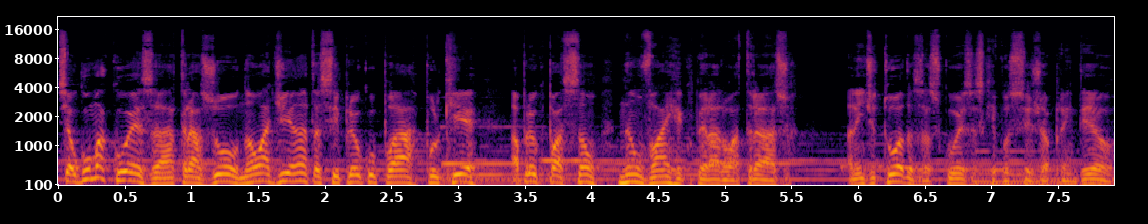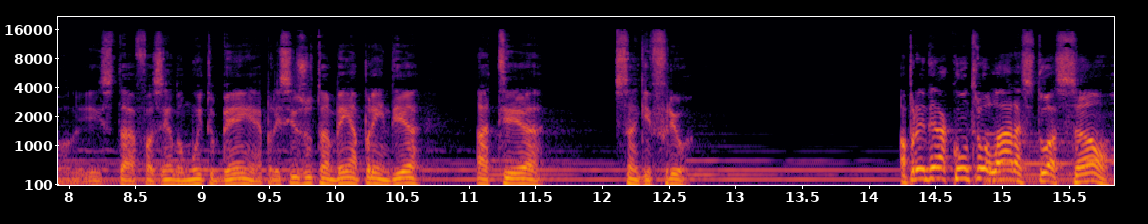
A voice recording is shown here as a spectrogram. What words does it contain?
Se alguma coisa atrasou, não adianta se preocupar, porque a preocupação não vai recuperar o atraso. Além de todas as coisas que você já aprendeu e está fazendo muito bem, é preciso também aprender a ter sangue frio. Aprender a controlar a situação.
